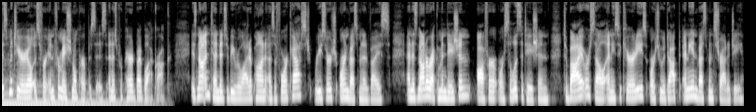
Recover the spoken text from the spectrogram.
This material is for informational purposes and is prepared by BlackRock. Is not intended to be relied upon as a forecast, research, or investment advice, and is not a recommendation, offer, or solicitation to buy or sell any securities or to adopt any investment strategy.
